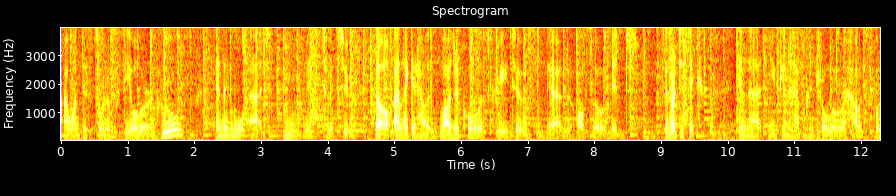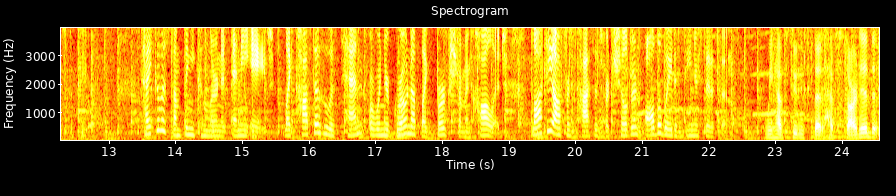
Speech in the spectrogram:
I want this sort of feel or groove, and then we'll add movement to it too. So I like it how it's logical, it's creative, and also it is artistic in that you can have control over how it's supposed to feel. Taiko is something you can learn at any age, like Kato, who was 10, or when you're grown up like Bergstrom in college. LATI offers classes for children all the way to senior citizens. We have students that have started,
